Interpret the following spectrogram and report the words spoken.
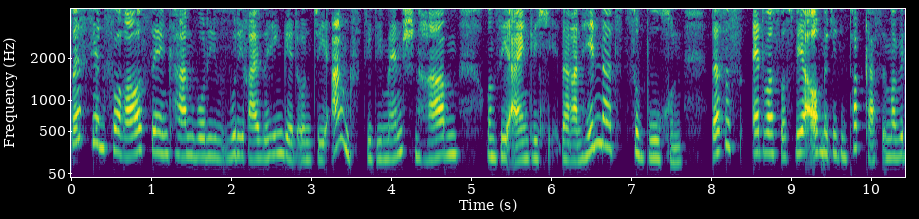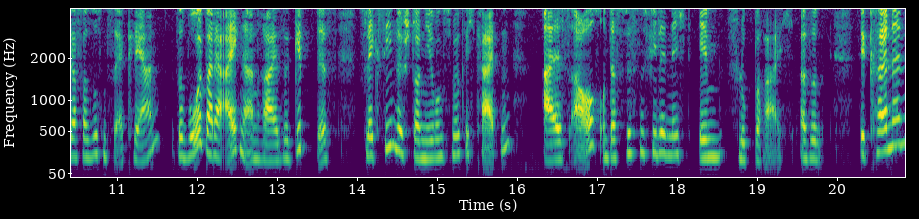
bisschen voraussehen kann, wo die, wo die Reise hingeht und die Angst, die die Menschen haben und sie eigentlich daran hindert zu buchen. Das ist etwas, was wir auch mit diesem Podcast immer wieder versuchen zu erklären. Sowohl bei der Eigenanreise gibt es flexible Stornierungsmöglichkeiten, als auch, und das wissen viele nicht, im Flugbereich. Also wir können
